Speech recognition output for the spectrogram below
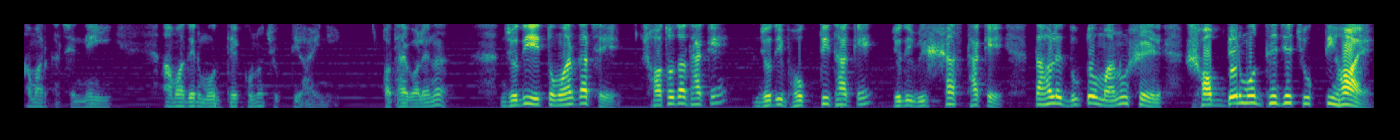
আমার কাছে নেই, আমাদের মধ্যে কোনো চুক্তি হয়নি। কথায় বলে না, যদি তোমার কাছে সততা থাকে, যদি ভক্তি থাকে, যদি বিশ্বাস থাকে, তাহলে দুটো মানুষের শব্দের মধ্যে যে চুক্তি হয়,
